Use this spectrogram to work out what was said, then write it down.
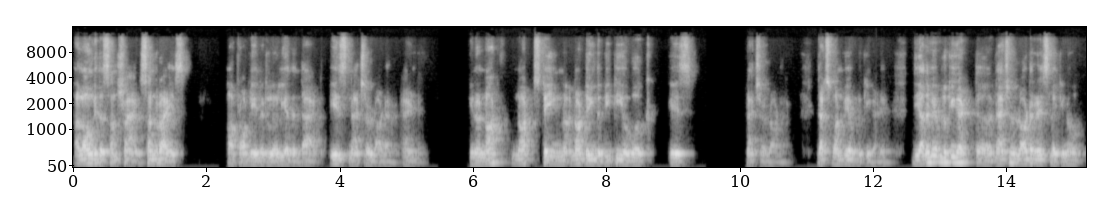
along with the sunshine sunrise, or probably a little earlier than that, is natural order. And you know, not not staying, not, not doing the BPO work is natural order that's one way of looking at it. The other way of looking at uh, natural order is like, you know,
